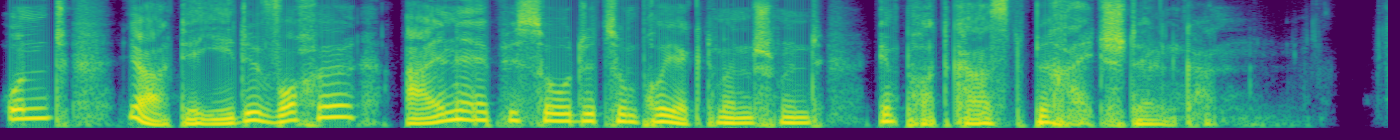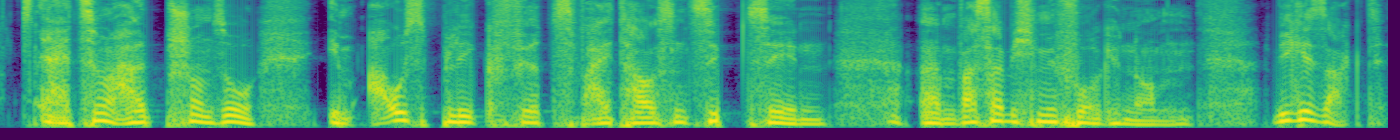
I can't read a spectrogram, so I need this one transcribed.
und ja dir jede Woche eine Episode zum Projektmanagement im Podcast bereitstellen kann. Jetzt sind wir halt schon so im Ausblick für 2017. Ähm, was habe ich mir vorgenommen? Wie gesagt,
